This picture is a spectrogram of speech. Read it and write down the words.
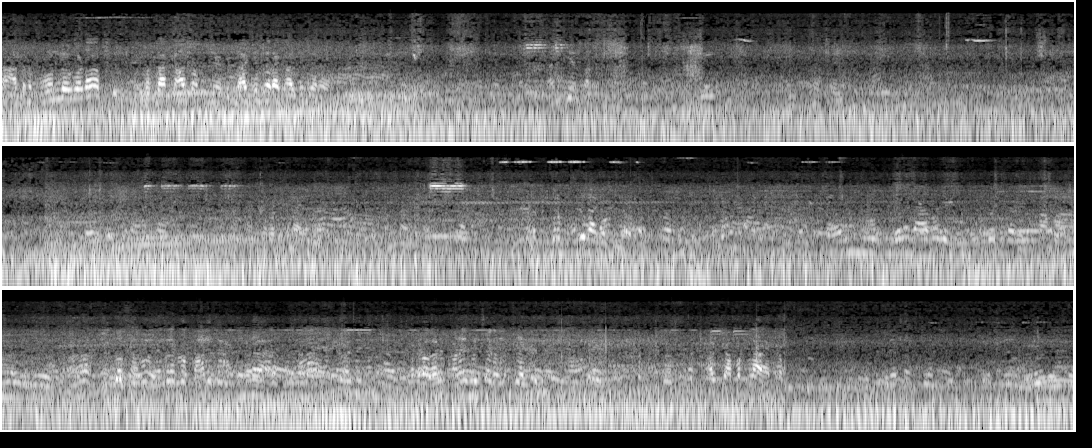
తోసేస్తుంది తీయ మధు ఆ, పంపించు నేను పట్టుకోండి అతని ఫోన్లో కూడా ఒక కాల్ వస్తుంది. కాల్ చేశారా కాల్ చేశారా. అది చెప్పట్లా よかった。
